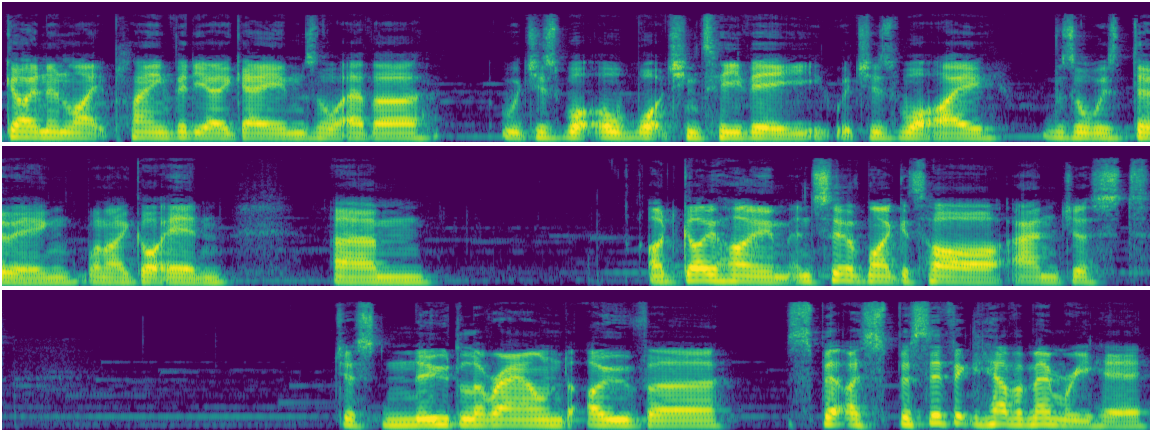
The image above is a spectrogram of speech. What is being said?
going and like playing video games or whatever, which is what or watching TV, which is what I was always doing when I got in um, I'd go home and sit with my guitar and just just noodle around over. I specifically have a memory here.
